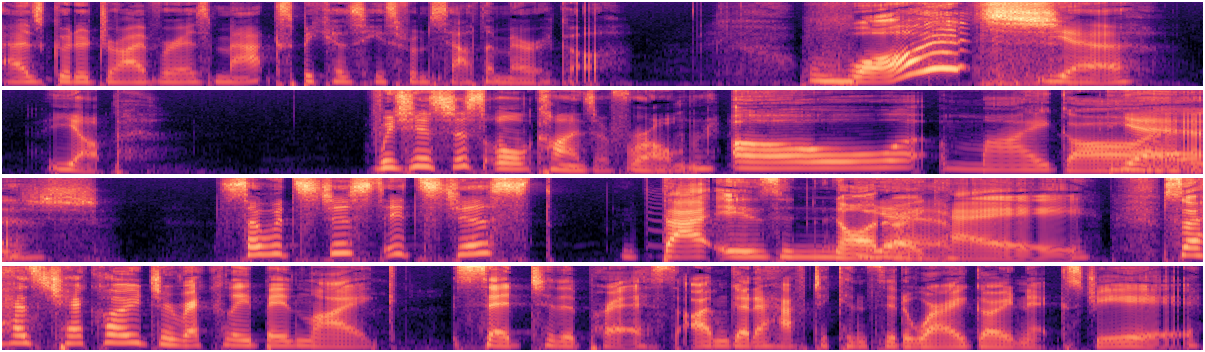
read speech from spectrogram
as good a driver as Max because he's from South America. What? Yeah. Yup. Which is just all kinds of wrong. Oh my gosh. So it's just it's just That is not Yeah. okay. So has Checo directly been like said to the press, I'm going to have to consider where I go next year?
